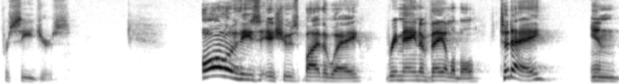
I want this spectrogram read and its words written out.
procedures. All of these issues, by the way, remain available today in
